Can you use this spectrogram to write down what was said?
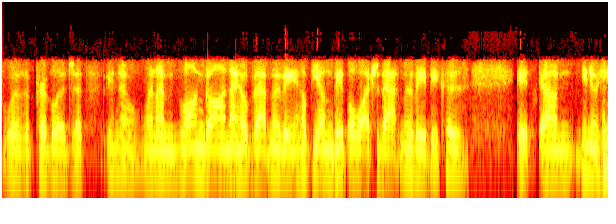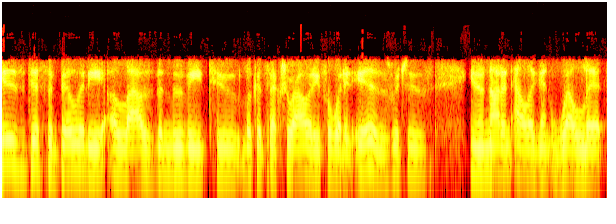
was a privilege. That's you know when i'm long gone i hope that movie i hope young people watch that movie because it um you know his disability allows the movie to look at sexuality for what it is which is you know not an elegant well lit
